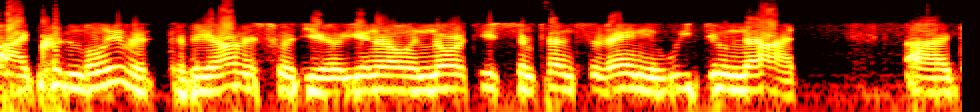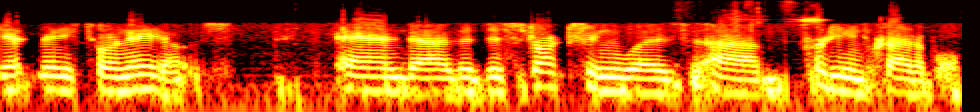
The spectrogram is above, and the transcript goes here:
I couldn't believe it, to be honest with you. You know, in northeastern Pennsylvania, we do not uh, get many tornadoes. And uh, the destruction was um, pretty incredible.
